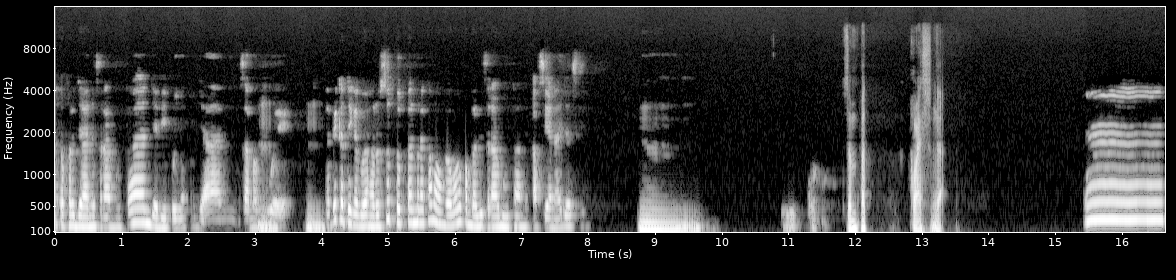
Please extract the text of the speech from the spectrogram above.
atau kerjaannya serabutan, jadi punya kerjaan sama hmm. gue. Hmm. Tapi ketika gue harus tutup kan mereka mau nggak mau kembali serabutan, kasihan aja sih. Hmm. Gitu. Sempat clash nggak? Hmm,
